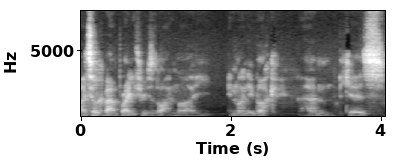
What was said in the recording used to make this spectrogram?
I talk about breakthroughs a lot in my in my new book um, because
